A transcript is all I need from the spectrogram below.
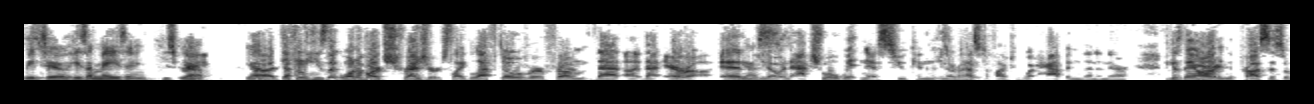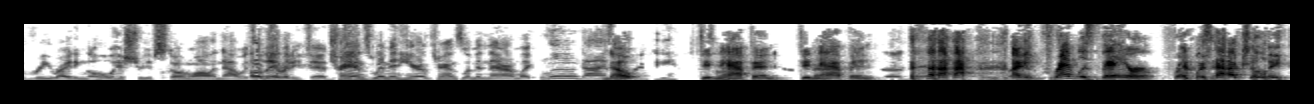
Me too. He's amazing. He's great. Yeah yeah uh, definitely he's like one of our treasures like left over from yeah. that uh, that era and yes. you know an actual witness who can That's you know right. testify to what happened then and there because they are in the process of rewriting the whole history of stonewall and now it's oh they already did trans women here trans women there i'm like mm, guys nope didn't happen. Didn't happen. Uh, uh, I mean, Fred was there. Fred was actually,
